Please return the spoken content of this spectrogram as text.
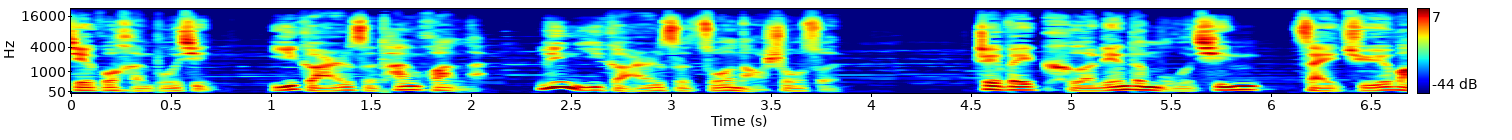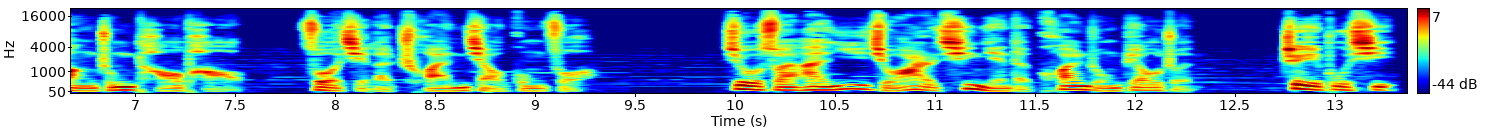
结果很不幸。一个儿子瘫痪了，另一个儿子左脑受损。这位可怜的母亲在绝望中逃跑，做起了传教工作。就算按一九二七年的宽容标准，这部戏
